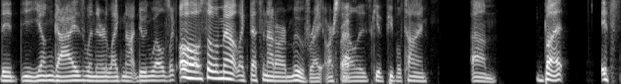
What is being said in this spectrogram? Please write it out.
the the young guys when they're like not doing well. It's like, oh, sub them out. Like that's not our move, right? Our style is give people time. Um, but it's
